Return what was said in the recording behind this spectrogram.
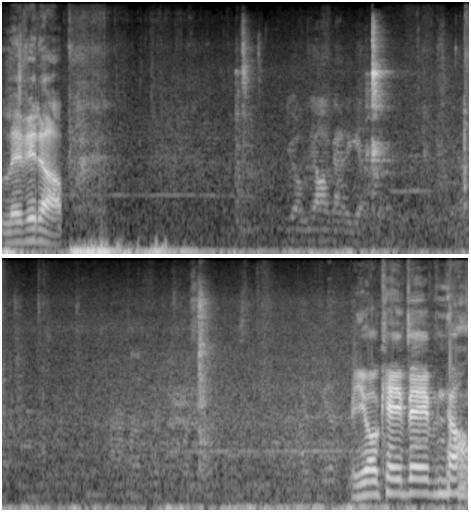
live it up. Yo, we all gotta get there. Are you okay, babe? No.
